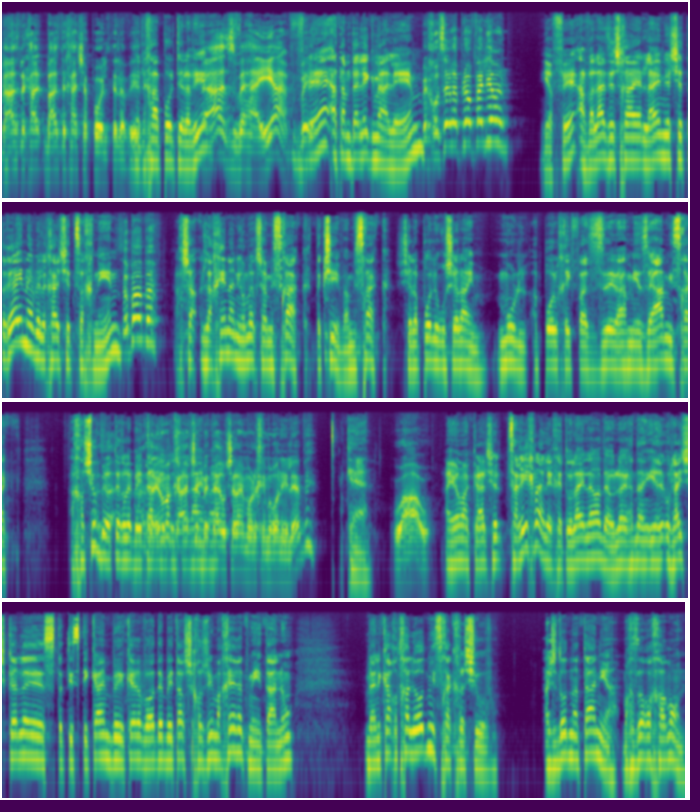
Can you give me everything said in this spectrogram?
ואז לך- ואז לך יש הפועל תל אביב, ולך הפועל תל אביב ואז והיה ו... ואתה מדלג מעליהם וחוזר לפלייאוף העליון, יפה אבל אז יש לך להם יש את ריינה ולך יש את סכנין סבבה. עכשיו לכן אני אומר שהמשחק תקשיב המשחק של הפועל ירושלים מול הפועל חיפה זה, זה המשחק החשוב ביותר לבית"ר אז היום ירושלים. הקהל של בית"ר ירושלים הולך עם רוני לוי? כן. וואו. היום הקהל של... צריך ללכת, אולי לא יודע, אולי, אולי יש כאלה סטטיסטיקאים בקרב אוהדי בית"ר שחושבים אחרת מאיתנו. ואני אקח אותך לעוד משחק חשוב. אשדוד נתניה, מחזור אחרון.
